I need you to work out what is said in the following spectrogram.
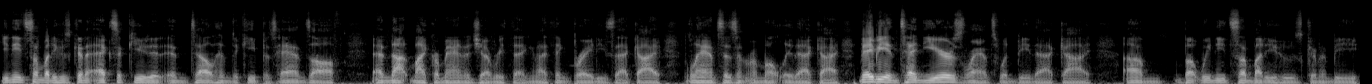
you need somebody who's going to execute it and tell him to keep his hands off and not micromanage everything. And I think Brady's that guy. Lance isn't remotely that guy. Maybe in 10 years, Lance would be that guy. Um, but we need somebody who's going to be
